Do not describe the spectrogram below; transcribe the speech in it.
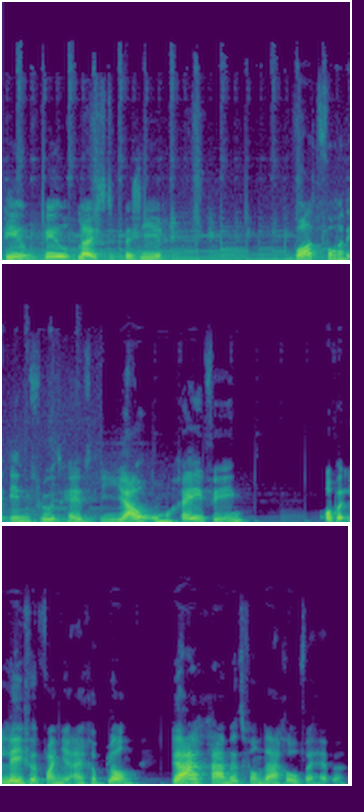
heel veel luisterplezier. Wat voor een invloed heeft jouw omgeving op het leven van je eigen plan? Daar gaan we het vandaag over hebben.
